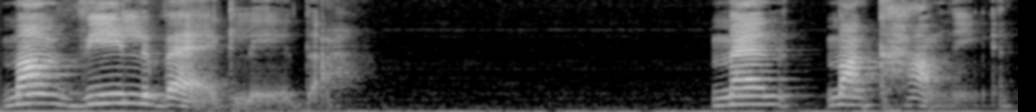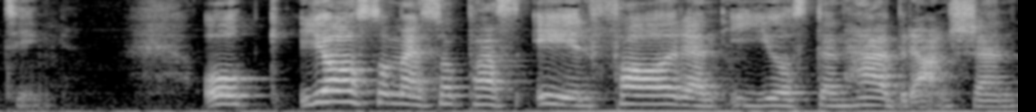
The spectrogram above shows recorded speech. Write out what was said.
Man vill vägleda. Men man kan ingenting. Och jag som är så pass erfaren i just den här branschen,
